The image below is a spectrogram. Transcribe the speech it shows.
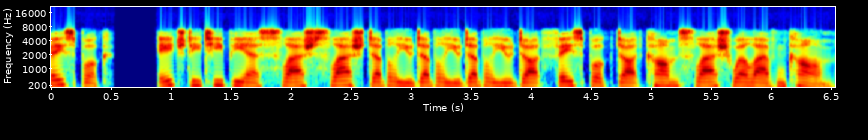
Facebook, https slash slash www.facebook.com slash wellavncom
